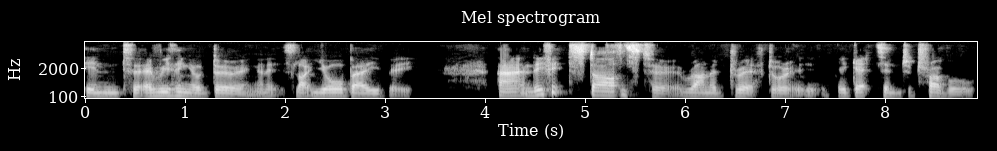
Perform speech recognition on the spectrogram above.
into everything you're doing, and it's like your baby. And if it starts to run adrift or it, it gets into trouble,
